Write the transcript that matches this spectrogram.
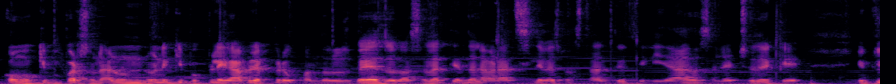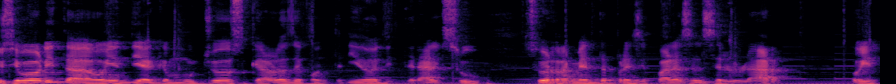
como equipo personal un, equipo plegable, pero cuando los ves, los vas a la tienda, la verdad sí le ves bastante utilidad, o sea, el hecho de que inclusive ahorita, hoy en día, que muchos creadores de contenido, literal, su, su herramienta principal es el celular, oye,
